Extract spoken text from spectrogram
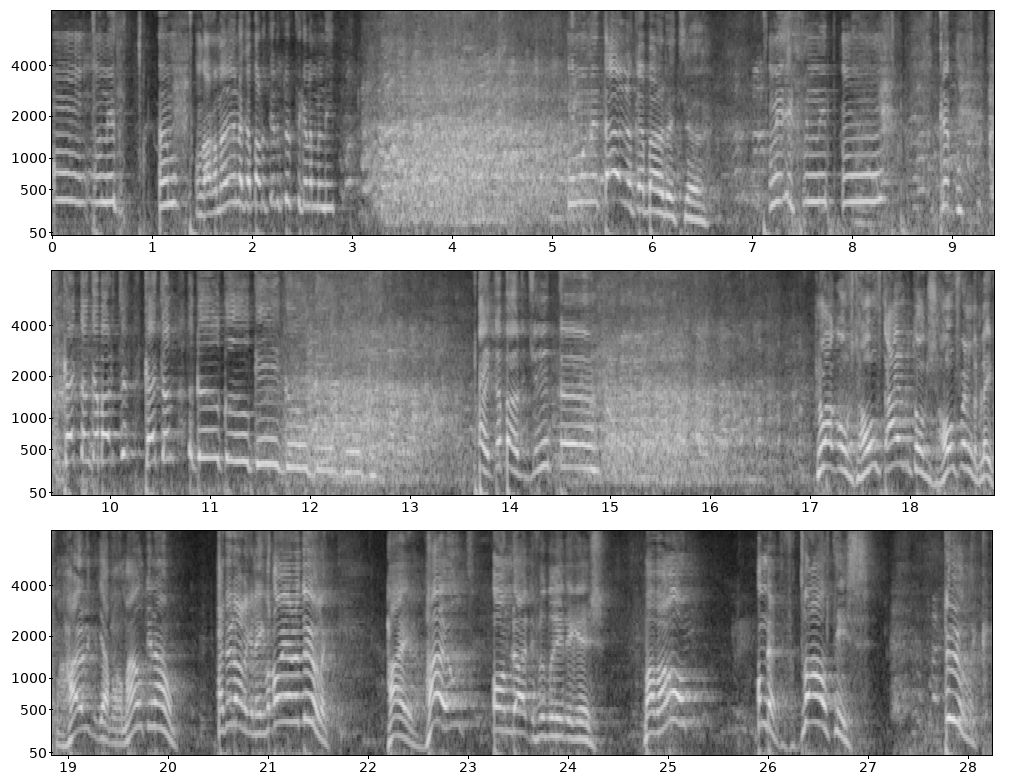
Hmm, niet. Um, waarom huil je nou, kaboutertje? Dat doet ik helemaal niet. Je moet niet huilen, kaboutertje. Nee, ik vind niet... mm, Kijk, dan, kaboutertje. Kijk dan. Go, go, go, go, go, go. Hé, kaboutertje, niet... had ik over zijn hoofd eindelijk toch zijn hoofd en dat bleef maar huilen. Ja, waarom huilt hij nou? En toen dacht ik oh ja, natuurlijk. Hij huilt omdat hij verdrietig is. Maar waarom? Omdat hij verdwaald is. Tuurlijk.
